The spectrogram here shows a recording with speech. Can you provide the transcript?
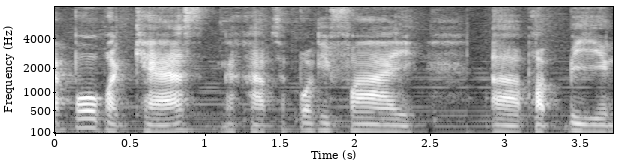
Apple Podcast นะครับ Spotify อ่า Podbean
